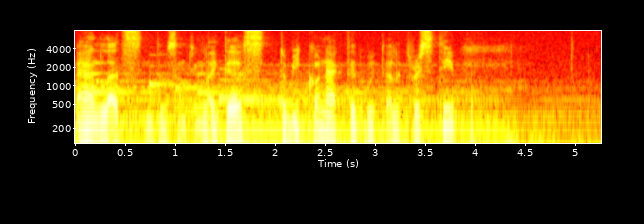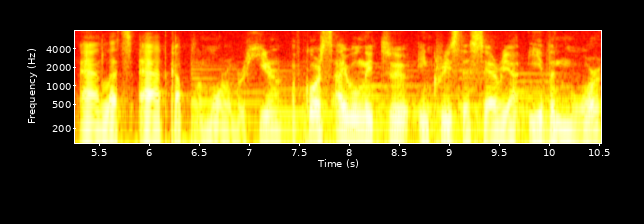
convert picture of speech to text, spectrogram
And let's do something like this to be connected with electricity and let's add a couple more over here. Of course I will need to increase this area even more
